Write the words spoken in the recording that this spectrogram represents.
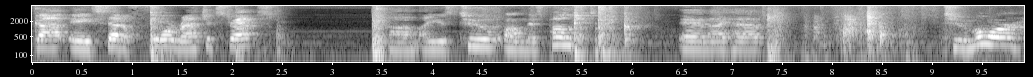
got a set of four ratchet straps. Um, I used two on this post, and I have two more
